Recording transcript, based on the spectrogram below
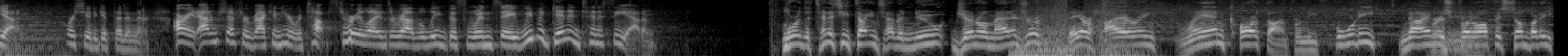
Yeah. Of course, you had to get that in there. All right, Adam Schefter back in here with top storylines around the league this Wednesday. We begin in Tennessee, Adam. Lord, the Tennessee Titans have a new general manager. They are hiring Ran Carthon from the 49ers front office, somebody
